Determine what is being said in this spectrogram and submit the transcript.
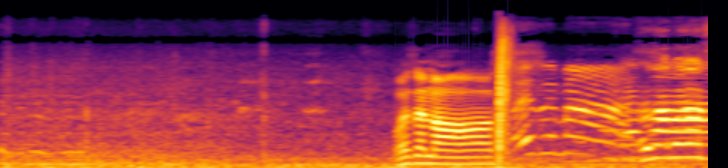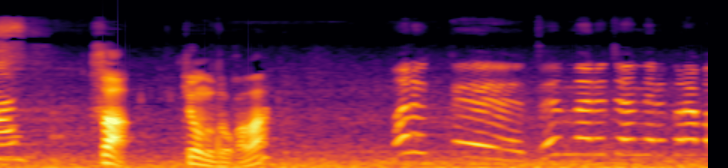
おはようございます。おはようございおます。はようございますさあ今日の動画は？モルックズンマルチャンネルコラボ。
